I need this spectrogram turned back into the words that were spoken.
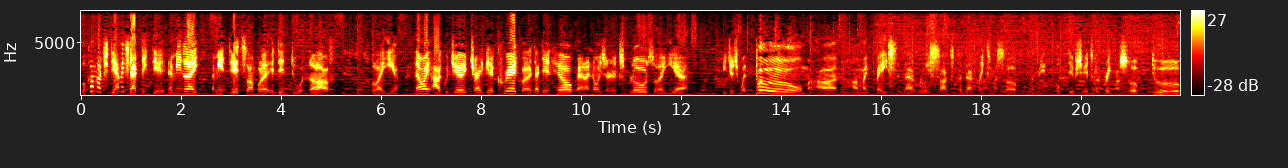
look how much damage that thing did. I mean, like, I mean, it did some, but it didn't do enough. But like, yeah. Now I Aqua Jet try to get a crit, but that didn't help, and I know he's gonna explode, so like, yeah. He just went BOOM on, on my face, and that really sucks, because that breaks my sub. I mean, Oh, dipshit's gonna break my sub. Duh.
